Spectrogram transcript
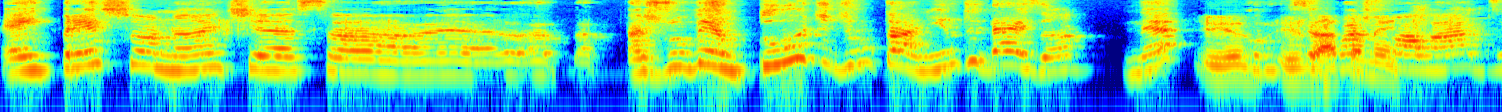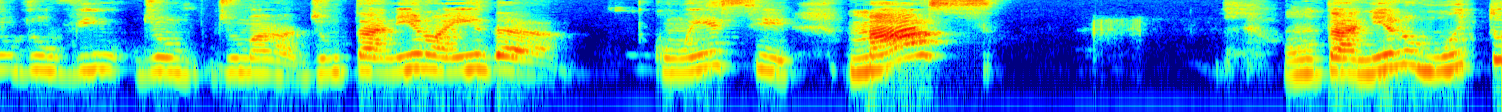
É impressionante essa é, a, a, juventude de um tanino de 10 anos, né? Como Exatamente. você pode falar de, de um vinho, de um, de, uma, de um tanino ainda com esse, mas um tanino muito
